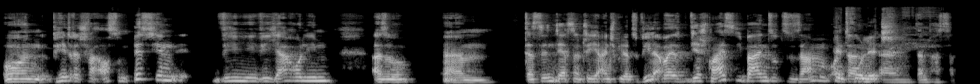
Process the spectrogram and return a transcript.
Und Petric war auch so ein bisschen wie, wie Jarolim. Also, ähm, das sind jetzt natürlich ein Spieler zu viel, aber wir schmeißen die beiden so zusammen und dann, äh, dann passt das.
